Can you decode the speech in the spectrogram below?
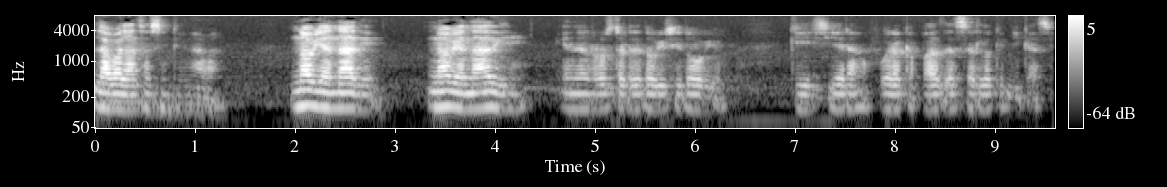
la balanza se inclinaba. No había nadie, no había nadie en el roster de WCW que hiciera fuera capaz de hacer lo que Mick hace.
